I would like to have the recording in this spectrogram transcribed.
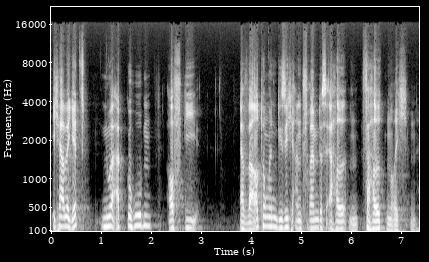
ich habe jetzt nur abgehoben auf die Erwartungen, die sich an fremdes Erhalten, Verhalten richten.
